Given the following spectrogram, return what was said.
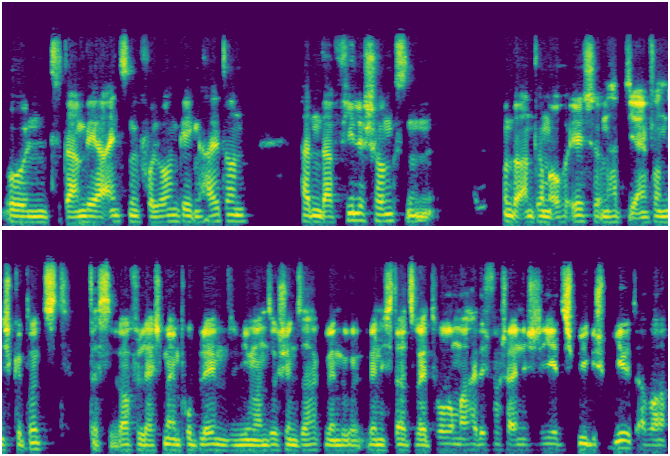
Und da haben wir ja einzeln verloren gegen Haltern, hatten da viele Chancen, unter anderem auch ich und habe die einfach nicht genutzt. Das war vielleicht mein Problem, wie man so schön sagt. Wenn, du, wenn ich da zwei Tore mache, hätte ich wahrscheinlich jedes Spiel gespielt. Aber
